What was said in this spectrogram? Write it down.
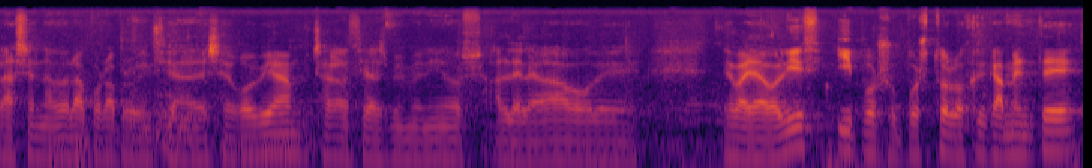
la senadora por la provincia de Segovia. Muchas gracias, bienvenidos al delegado de, de Valladolid y, por supuesto, lógicamente,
